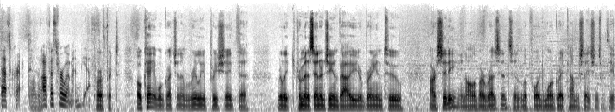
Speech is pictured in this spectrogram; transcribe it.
That's correct. Right. Office for Women, yes. Perfect. Okay, well, Gretchen, I really appreciate the really tremendous energy and value you're bringing to our city and all of our residents and look forward to more great conversations with you.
